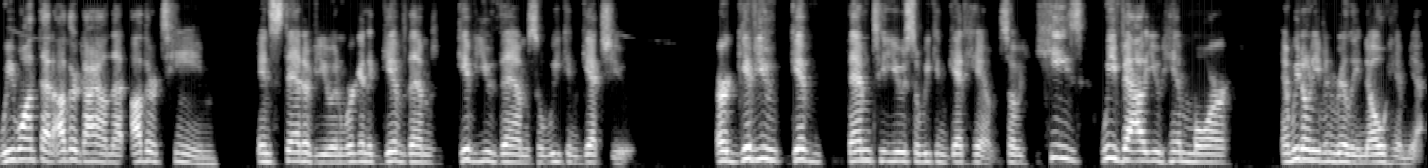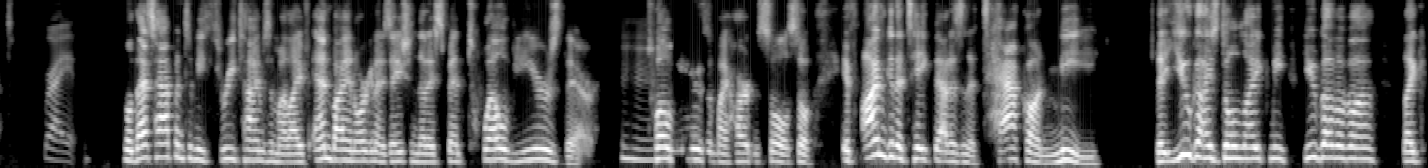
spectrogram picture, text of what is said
We want that other guy on that other team instead of you, and we're going to give them give you them so we can get you, or give you give them to you so we can get him. So he's we value him more, and we don't even really know him yet. Right. Well, that's happened to me three times in my life, and by an organization that I spent 12 years there. Mm-hmm. 12 years of my heart and soul. So if I'm going to take that as an attack on me, that you guys don't like me, you blah, blah, blah, like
